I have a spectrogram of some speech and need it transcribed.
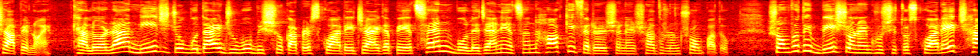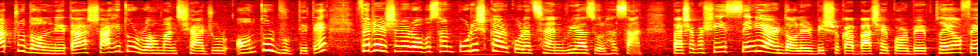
চাপে নয়। খেলোয়াড়রা নিজ যোগ্যতায় যুব বিশ্বকাপের স্কোয়াডে জায়গা পেয়েছেন বলে জানিয়েছেন হকি ফেডারেশনের সাধারণ সম্পাদক। সম্প্রতি বিশ জনের ঘোষিত স্কোয়াডে ছাত্রদল নেতা শাহিদুর রহমান সাজুর অন্তর্ভুক্তিতে ফেডারেশনের অবস্থান পরিষ্কার করেছেন রিয়াজুল হাসান। পাশাপাশি সিনিয়র দলের বিশ্বকাপ বাছাই পর্বের প্লে অফে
